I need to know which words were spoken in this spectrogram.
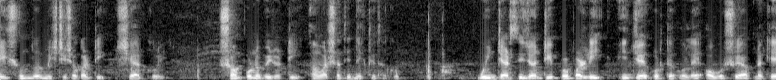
এই সুন্দর মিষ্টি সকালটি শেয়ার করি। সম্পূর্ণ ভিডিওটি আমার সাথে দেখতে থাকুন। উইন্টার সিজনটি প্রপারলি এনজয় করতে হলে অবশ্যই আপনাকে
